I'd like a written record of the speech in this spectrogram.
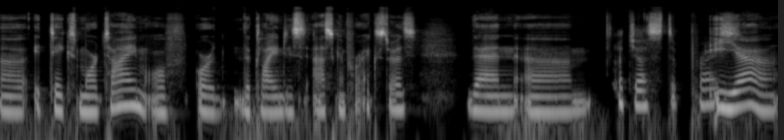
uh, it takes more time, of or the client is asking for extras, then um, adjust the price. yeah,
